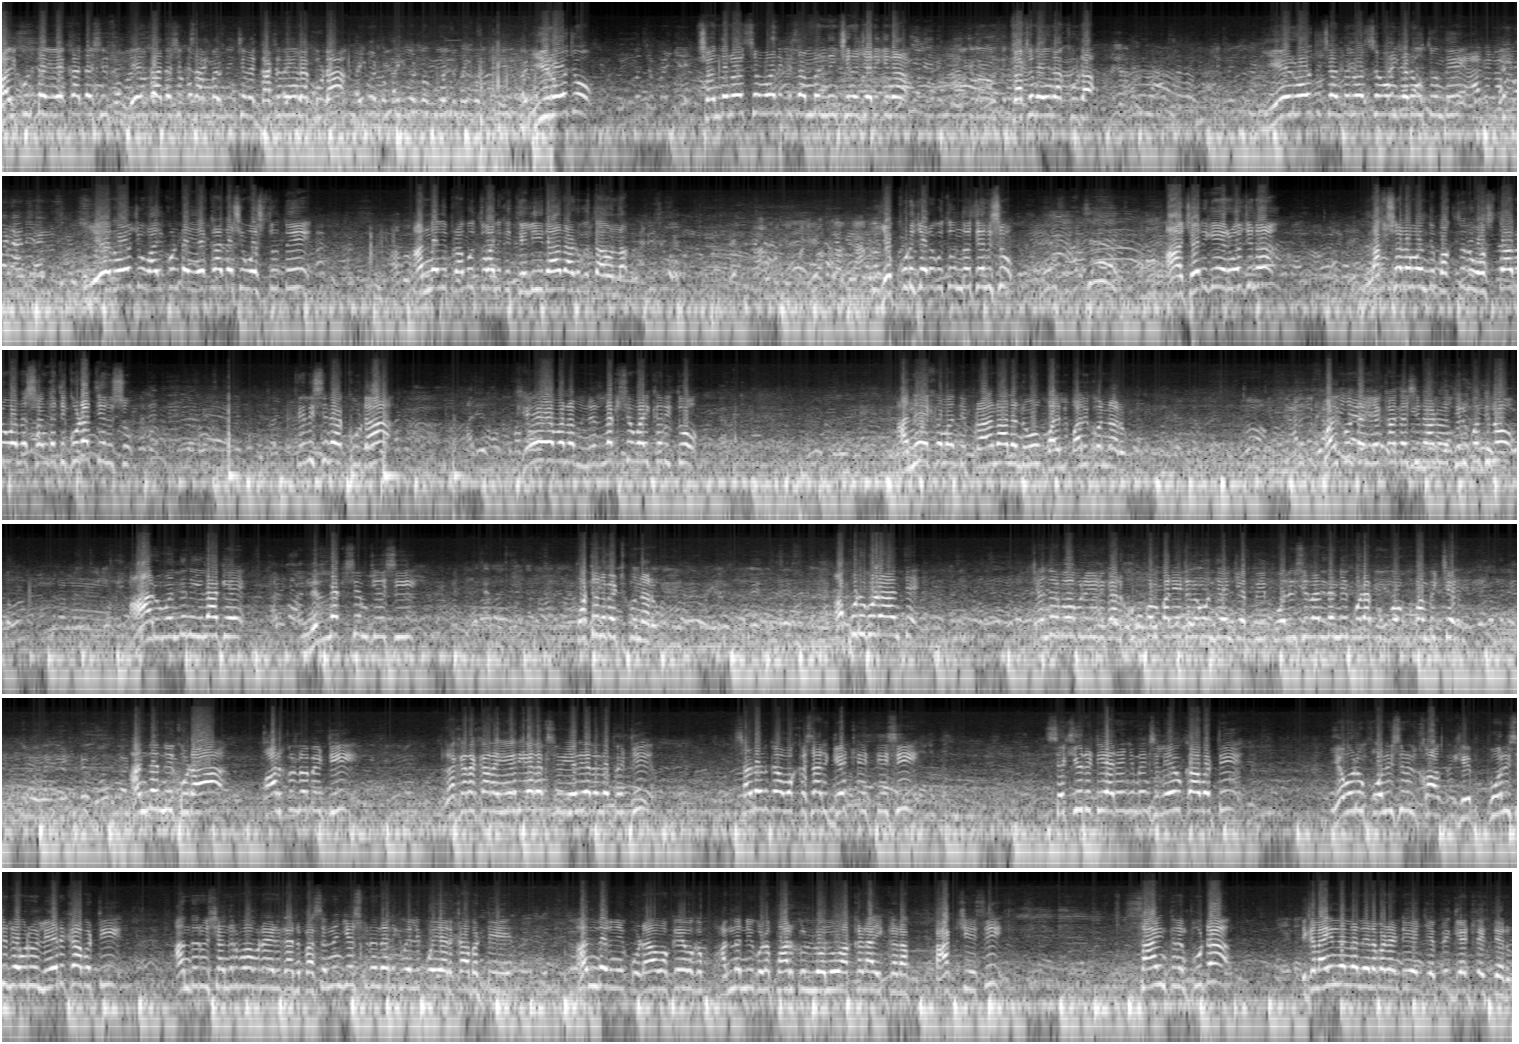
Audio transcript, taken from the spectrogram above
వైకుంఠ ఏకాదశి ఏకాదశికి సంబంధించిన ఘటన అయినా కూడా ఈరోజు చందనోత్సవానికి సంబంధించిన జరిగిన ఘటనైనా కూడా. ఏ రోజు చందనోత్సవం జరుగుతుంది? ఏ రోజు వైకుంఠ ఏకాదశి వస్తుంది? అన్నది ప్రభుత్వానికి తెలియదా అని అడుగుతా ఉన్నా. ఎప్పుడు జరుగుతుందో తెలుసు. ఆ జరిగే రోజున లక్షల మంది భక్తులు వస్తారు అన్న సంగతి కూడా తెలుసు. తెలిసినా కూడా కేవలం నిర్లక్ష్య వైఖరితో అనేక మంది ప్రాణాలను బలి బలికొన్నారు. వైకుంఠ ఏకాదశి నాడు తిరుపతిలో ఆరు మందిని ఇలాగే నిర్లక్ష్యం చేసి పొట్టను పెట్టుకున్నారు. అప్పుడు కూడా అంతే. చంద్రబాబు నాయుడు గారు కుప్పం పర్యటన ఉంది అని చెప్పి పోలీసులందరినీ కూడా కుప్పం పంపించారు. అందరినీ కూడా పార్కుల్లో పెట్టి రకరకాల ఏరియాలకు ఏరియాలలో పెట్టి సడన్గా ఒక్కసారి గేట్లు ఎత్తేసి సెక్యూరిటీ అరేంజ్మెంట్స్ లేవు కాబట్టి ఎవరు పోలీసులు కా- పోలీసులు ఎవరు లేరు కాబట్టి అందరూ చంద్రబాబు నాయుడు గారిని ప్రసన్నం చేసుకునే దానికి వెళ్ళిపోయారు కాబట్టి అందరినీ కూడా ఒకే ఒక అందరినీ కూడా పార్కుల్లోనూ అక్కడ ఇక్కడ ప్యాక్ చేసి సాయంత్రం పూట ఇక లైన్లలో నిలబడండి అని చెప్పి గేట్లు ఎత్తారు.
